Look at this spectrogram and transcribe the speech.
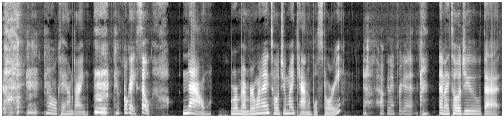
Okay, I'm dying. okay, so now remember when I told you my cannibal story? how can I forget? And I told you that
